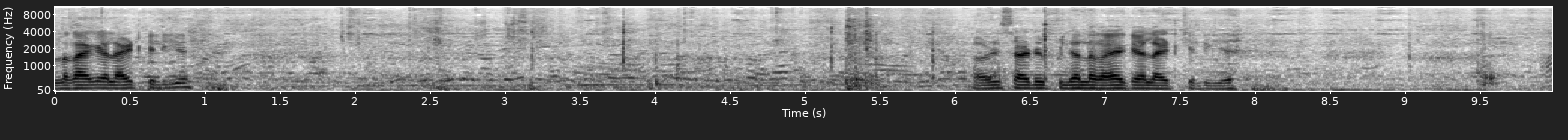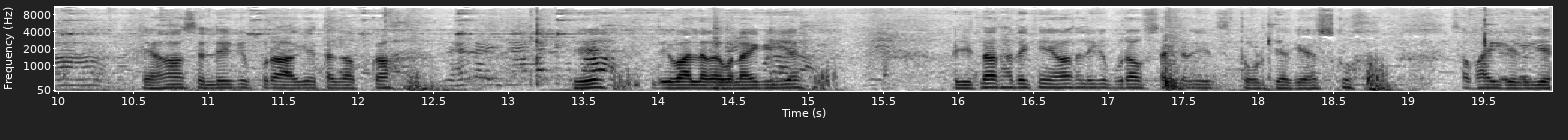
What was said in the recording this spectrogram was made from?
लगाया गया लाइट के लिए। और इस साइड पिलर लगाया गया लाइट के लिए। यहाँ से लेके पूरा आगे तक आपका ये दीवार लगा बनाई गई है। जितना था देखिए, यहाँ से लेके पूरा उस साइड तक तोड़ दिया गया है उसको सफ़ाई के लिए।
